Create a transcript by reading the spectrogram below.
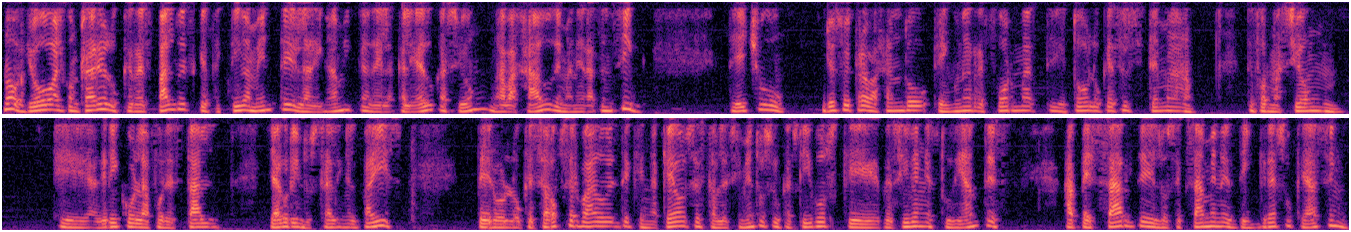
No, yo al contrario lo que respaldo es que efectivamente la dinámica de la calidad de educación ha bajado de manera sensible. De hecho, yo estoy trabajando en unas reformas de todo lo que es el sistema de formación eh, agrícola, forestal y agroindustrial en el país. Pero lo que se ha observado es de que en aquellos establecimientos educativos que reciben estudiantes, a pesar de los exámenes de ingreso que hacen,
